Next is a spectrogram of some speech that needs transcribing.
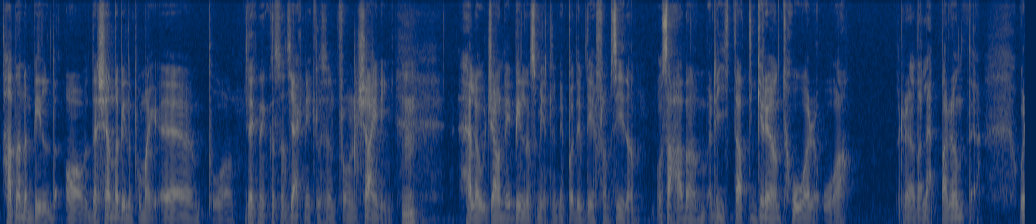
hade han en bild av, den kända bilden på, eh, på Jack Nicholson. Jack Nicholson från Shining. Hello Johnny-bilden som egentligen är på DVD-framsidan. Och så hade han ritat grönt hår och röda läppar runt det. Och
